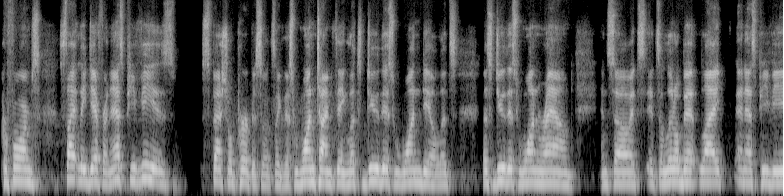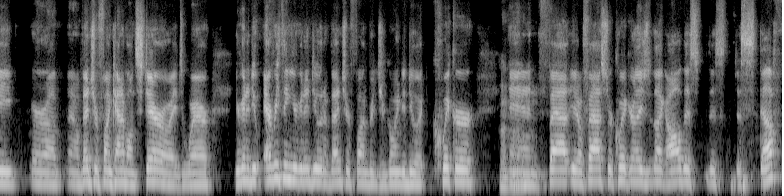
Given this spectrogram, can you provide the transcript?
performs slightly different. An SPV is special purpose. So it's like this one-time thing. Let's do this one deal. Let's let's do this one round. And so it's it's a little bit like an SPV or a you know, venture fund kind of on steroids where you're going to do everything you're going to do in a venture fund, but you're going to do it quicker Mhm. and fast, you know, faster, quicker, like all this this this stuff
